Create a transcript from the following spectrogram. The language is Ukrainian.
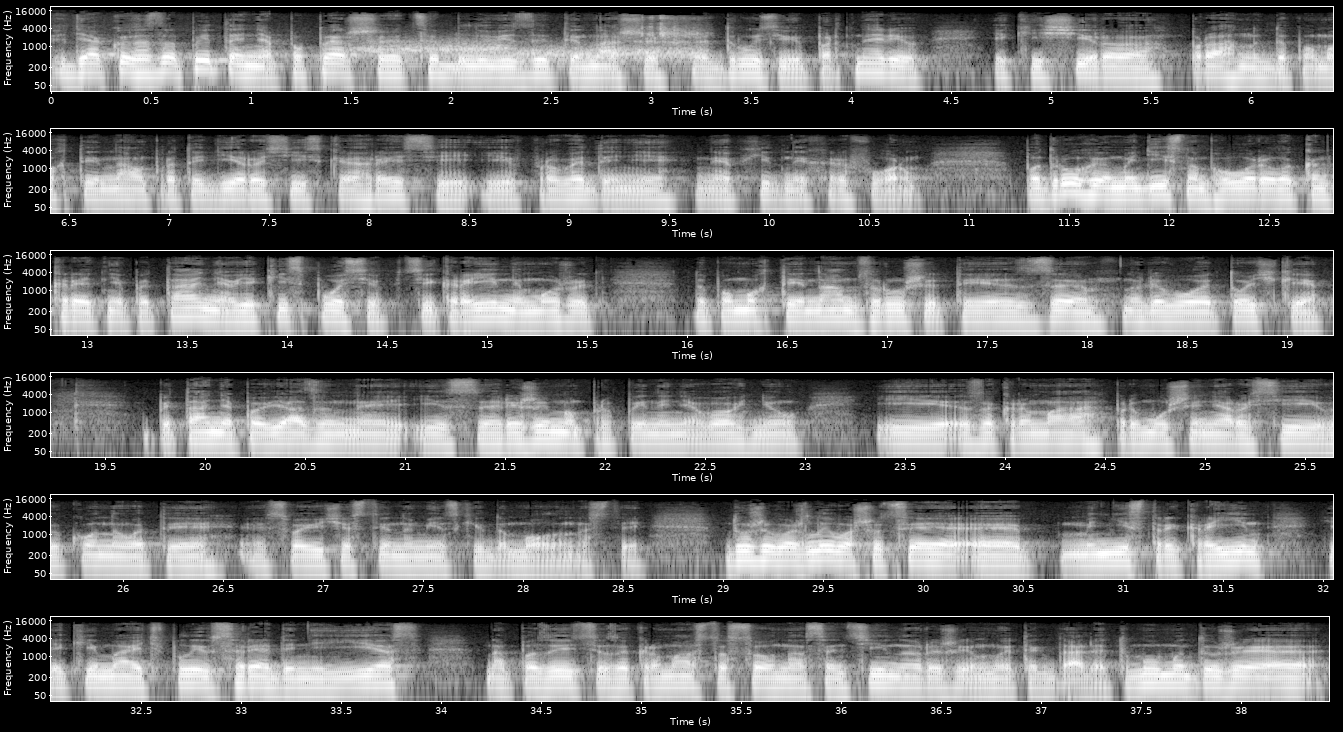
Дякую за запитання. По-перше, це були візити наших друзів і партнерів, які щиро прагнуть допомогти нам протидії російської агресії і в проведенні необхідних реформ. По-друге, ми дійсно обговорили конкретні питання, в який спосіб ці країни можуть допомогти нам зрушити з нульової точки питання пов'язане із режимом припинення вогню і, зокрема, примушення Росії виконувати свою частину мінських домовленостей. Дуже важливо, що це міністри країн, які мають вплив всередині ЄС на позицію, зокрема стосовно санкційного режиму і так далі. Тому ми дуже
